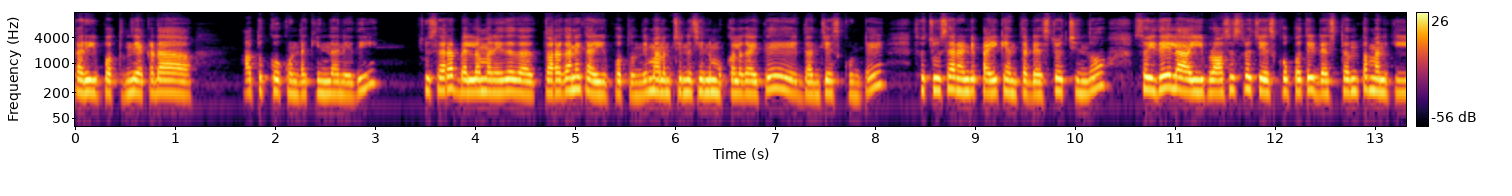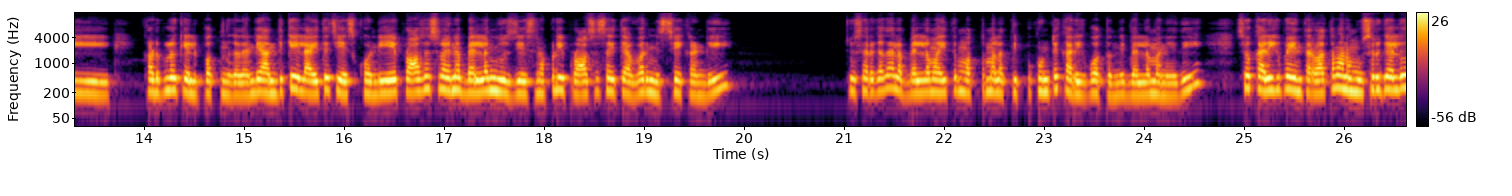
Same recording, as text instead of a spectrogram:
కరిగిపోతుంది. ఎక్కడ అతుక్కోకుండా కింద అనేది. చూసారా? బెల్లం అనేది త్వరగానే కరిగిపోతుంది. మనం చిన్న చిన్న ముక్కలుగా అయితే దంచేసుకుంటే. సో చూసారండి పైకి ఎంత డస్ట్ వచ్చిందో. సో ఇదే ఇలా ఈ ప్రాసెస్లో చేసుకోకపోతే డస్ట్ అంతా మనకి కడుపులోకి వెళ్ళిపోతుంది కదండి. అందుకే ఇలా అయితే చేసుకోండి. ఏ ప్రాసెస్లో అయినా బెల్లం యూజ్ చేసినప్పుడు ఈ ప్రాసెస్ అయితే ఎవరు మిస్ చేయకండి. చూసారు కదా అలా బెల్లం అయితే మొత్తం అలా తిప్పుకుంటే కరిగిపోతుంది బెల్లం అనేది. సో కరిగిపోయిన తర్వాత మనం ఉసిరికాయలు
